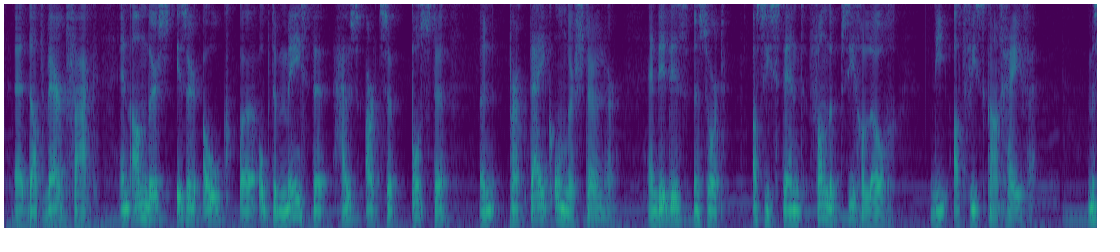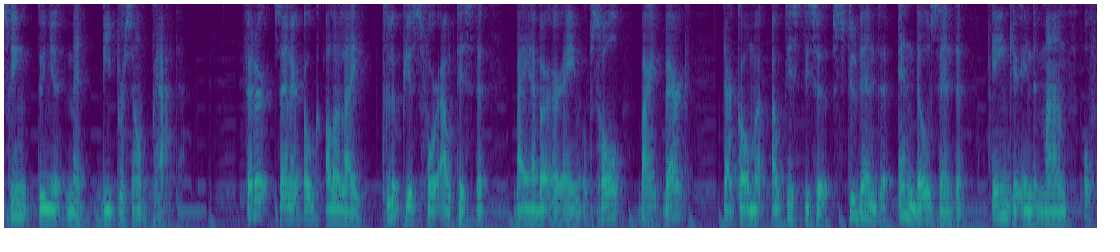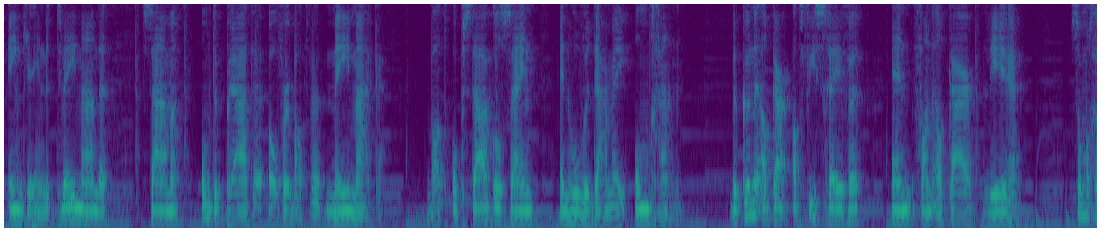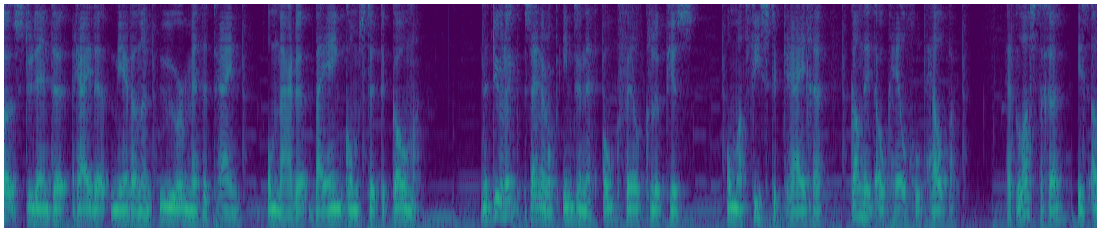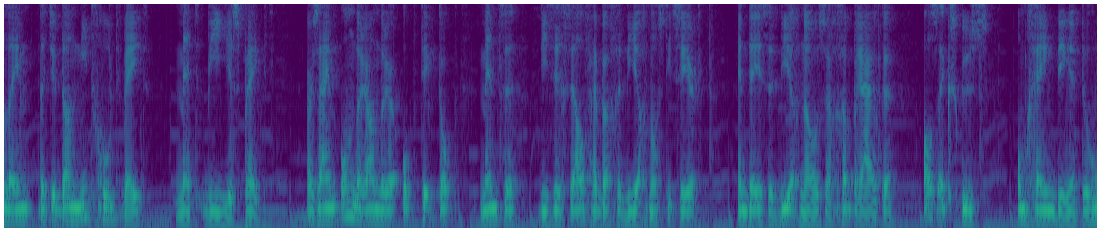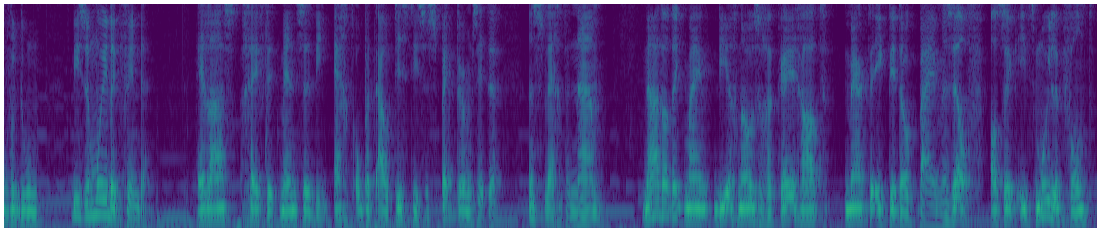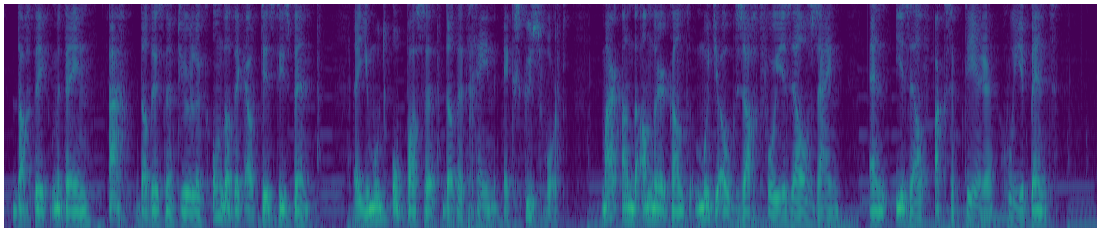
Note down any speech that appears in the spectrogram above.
Uh, dat werkt vaak. En anders is er ook uh, op de meeste huisartsenposten een praktijkondersteuner. En dit is een soort assistent van de psycholoog die advies kan geven. Misschien kun je met die persoon praten. Verder zijn er ook allerlei clubjes voor autisten. Wij hebben er een op school waar ik werk. Daar komen autistische studenten en docenten één keer in de maand of één keer in de twee maanden samen om te praten over wat we meemaken. Wat obstakels zijn en hoe we daarmee omgaan. We kunnen elkaar advies geven en van elkaar leren. Sommige studenten rijden meer dan een uur met de trein om naar de bijeenkomsten te komen. Natuurlijk zijn er op internet ook veel clubjes. Om advies te krijgen kan dit ook heel goed helpen. Het lastige is alleen dat je dan niet goed weet met wie je spreekt. Er zijn onder andere op TikTok mensen die zichzelf hebben gediagnosticeerd en deze diagnose gebruiken als excuus om geen dingen te hoeven doen die ze moeilijk vinden. Helaas geeft dit mensen die echt op het autistische spectrum zitten een slechte naam. Nadat ik mijn diagnose gekregen had, merkte ik dit ook bij mezelf. Als ik iets moeilijk vond, dacht ik meteen: ah, dat is natuurlijk omdat ik autistisch ben. Je moet oppassen dat het geen excuus wordt. Maar aan de andere kant moet je ook zacht voor jezelf zijn en jezelf accepteren hoe je bent.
